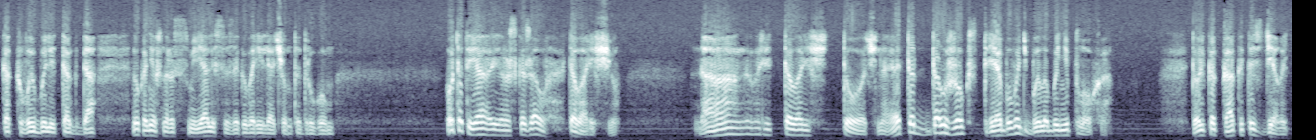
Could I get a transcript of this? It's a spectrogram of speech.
как вы были тогда. Ну, конечно, рассмеялись и заговорили о чем-то другом. Вот это я и рассказал товарищу. «Да, — говорит товарищ, — точно, этот должок стребовать было бы неплохо. Только как это сделать-то?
